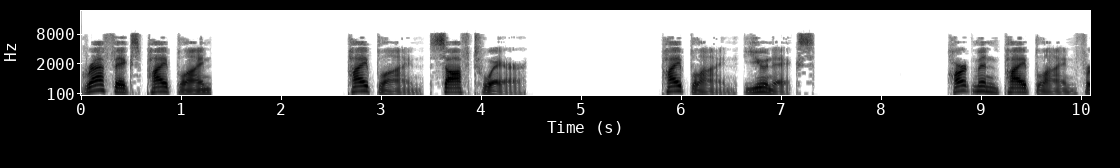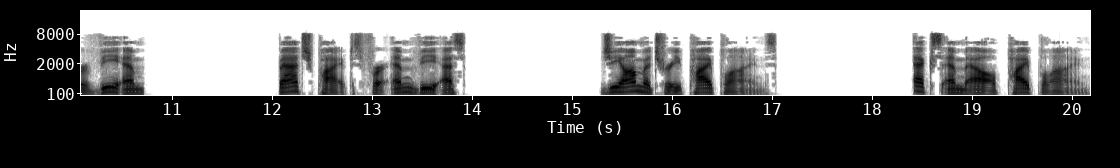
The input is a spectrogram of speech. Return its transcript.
Graphics pipeline. Pipeline software Pipeline Unix. Hartmann pipeline for VM Batch pipes for MVS Geometry pipelines. XML pipeline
